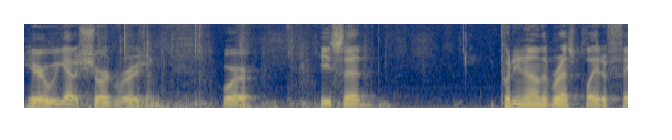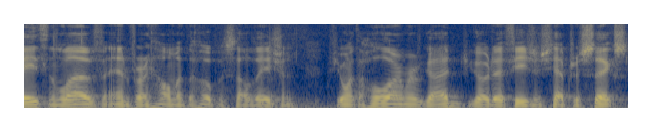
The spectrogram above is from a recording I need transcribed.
Here we got a short version where he said, putting on the breastplate of faith and love, and for a helmet, the hope of salvation. If you want the whole armor of God, you go to Ephesians chapter 6.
